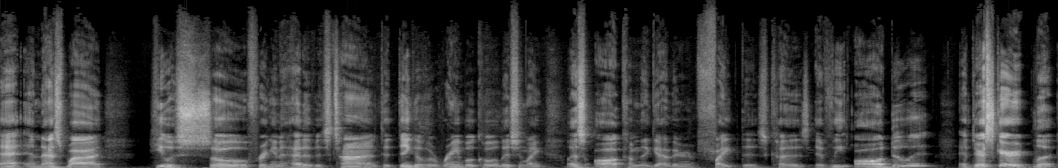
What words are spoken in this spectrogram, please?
that and that's why he was so freaking ahead of his time to think of a rainbow coalition. Like let's all come together and fight this because if we all do it if they're scared look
